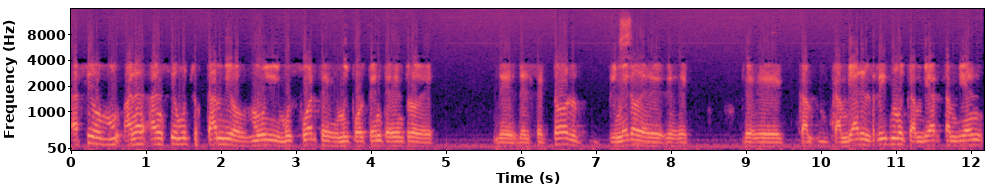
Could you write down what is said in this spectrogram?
ha sido han, sido muchos cambios muy muy fuertes y muy potentes dentro de, del sector. Primero desde, desde, cambiar el ritmo y cambiar también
